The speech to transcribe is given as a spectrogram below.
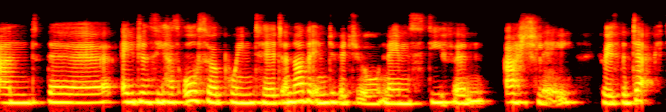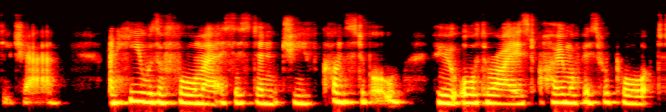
And the agency has also appointed another individual named Stephen Ashley, who is the deputy chair. And he was a former assistant chief constable who authorised a Home Office report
